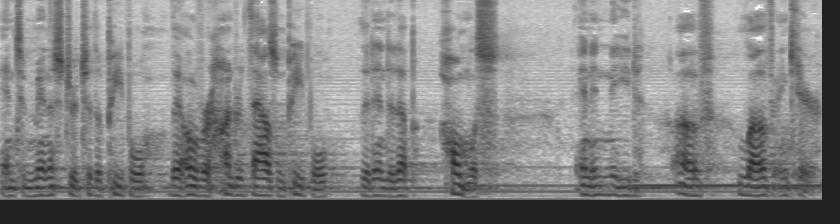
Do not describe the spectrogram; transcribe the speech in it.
and to minister to the people, the over 100,000 people that ended up homeless and in need of love and care.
